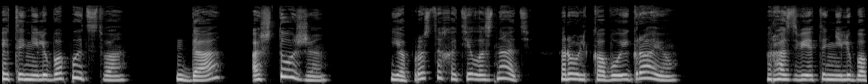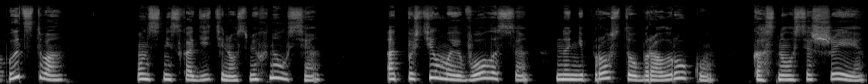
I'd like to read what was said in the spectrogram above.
«Это не любопытство». «Да? А что же?» «Я просто хотела знать, роль кого играю». «Разве это не любопытство?» Он снисходительно усмехнулся. Отпустил мои волосы, но не просто убрал руку. Коснулся шеи,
